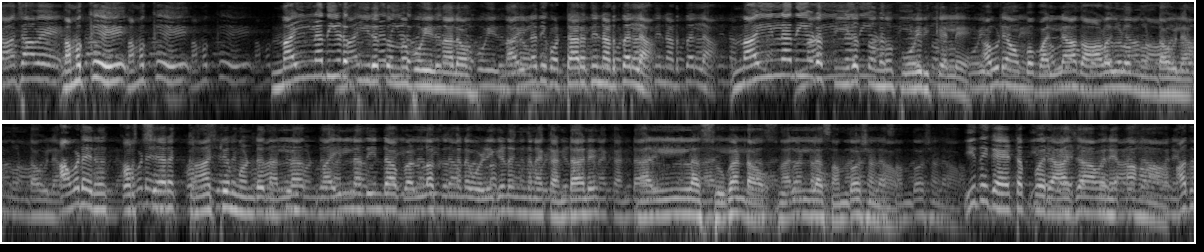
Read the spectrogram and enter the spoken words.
രാജാവേ നമുക്ക് നമുക്ക് നമുക്ക് നൈൽ നദിയുടെ തീരത്തൊന്ന് പോയിരുന്നാലോ? നൈൽ നദി കൊട്ടാരത്തിന്റെ അടുത്തല്ല. അടുത്തല്ല. നൈൽ നദിയുടെ തീരത്തൊന്ന് പോയിരിക്കല്ലേ? അവിടെ ആവുമ്പോ വല്ലാതെ ആളുകളൊന്നും ഉണ്ടാവില്ല. അവിടെ കുറച്ചേറെ കാറ്റും കൊണ്ട് നല്ല നൈൽ നദീന്റെ വെള്ളമൊക്കെ ഇങ്ങനെ ഒഴുകണ ഇങ്ങനെ കണ്ടാൽ നല്ല സുഖം ഉണ്ടാവും. നല്ല സന്തോഷം ഉണ്ടാവും ഇത് കേട്ടപ്പോ രാജാവിന് ആഹാ അത്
